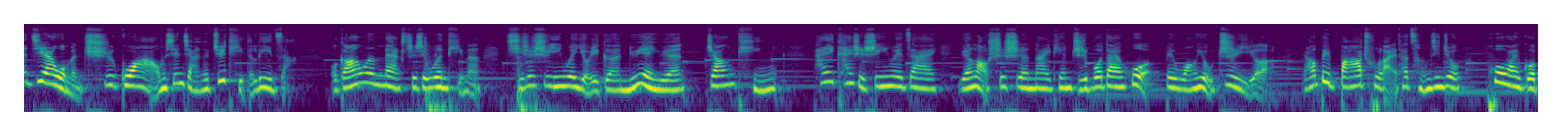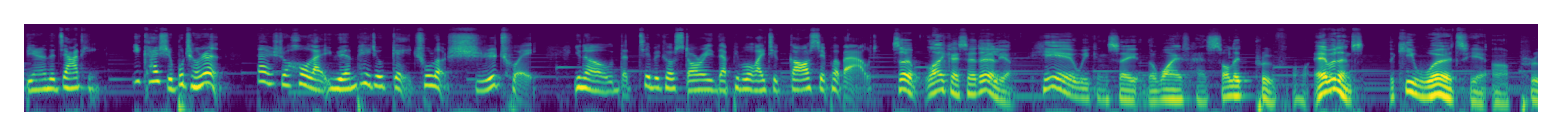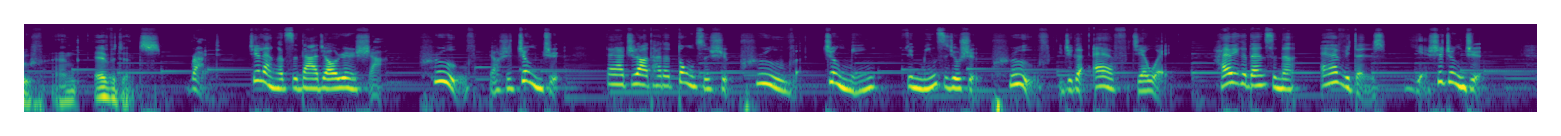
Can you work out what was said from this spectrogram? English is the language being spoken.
那既然我们吃瓜，我们先讲一个具体的例子啊。我刚刚问 Max 这些问题呢，其实是因为有一个女演员张庭，她一开始是因为在袁老逝世的那一天直播带货，被网友质疑了，然后被扒出来，她曾经就破坏过别人的家庭。一开始不承认，但是后来原配就给出了实锤。You know, the typical story that people like to gossip about. So, like I said earlier, here we can say the wife has solid proof or evidence The key words here are proof and evidence. Right，这两个词大家就要认识啊。Prove 表示证据，大家知道它的动词是 prove 证明，所以名词就是 prove 以这个 f 结尾。还有一个单词呢，evidence 也是证据。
